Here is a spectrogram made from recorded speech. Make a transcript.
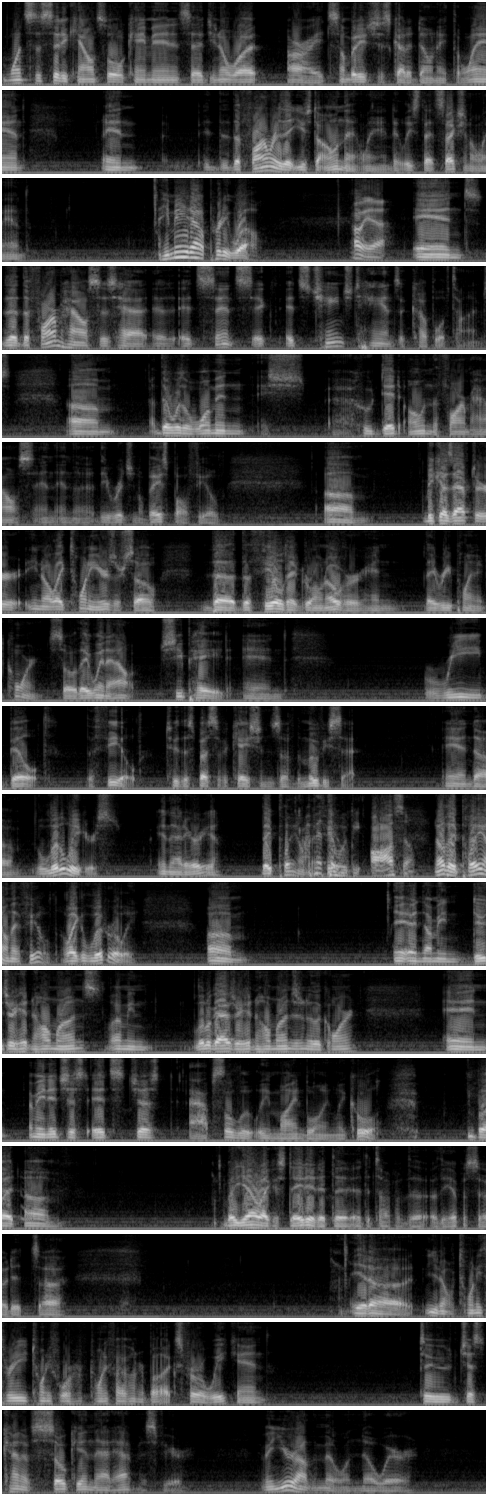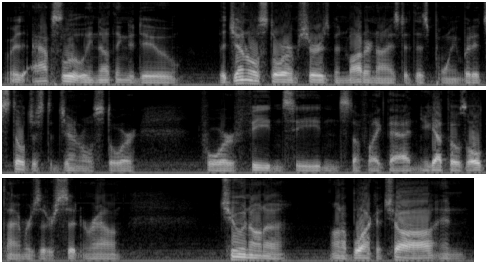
once the city council came in and said, you know what, all right, somebody's just got to donate the land, and the farmer that used to own that land, at least that section of land, he made out pretty well. Oh yeah. And the the farmhouse has had it's since it, it's changed hands a couple of times. Um, there was a woman uh, who did own the farmhouse and, and the, the original baseball field. Um, because after you know like 20 years or so, the the field had grown over and they replanted corn. So they went out. She paid and rebuilt the field to the specifications of the movie set. And um, the little leaguers in that area, they play on I that bet field. that would be awesome. No, they play on that field, like literally. Um, and, I mean, dudes are hitting home runs. I mean, little guys are hitting home runs into the corn, and I mean, it's just it's just absolutely mind blowingly cool. But um, but yeah, like I stated at the at the top of the of the episode, it's uh, it uh, you know, 23, 24, 2500 bucks for a weekend to just kind of soak in that atmosphere. I mean, you're out in the middle of nowhere with absolutely nothing to do. The general store, I'm sure, has been modernized at this point, but it's still just a general store for feed and seed and stuff like that. And you got those old timers that are sitting around chewing on a on a block of chaw and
